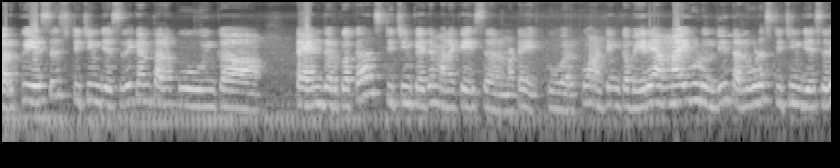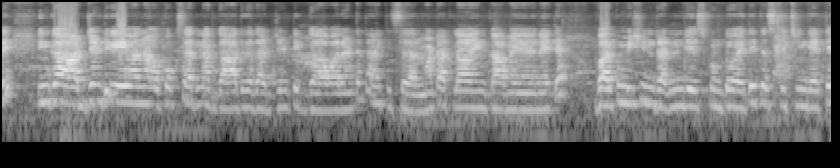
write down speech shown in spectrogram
వర్క్ చేస్తే స్టిచ్చింగ్ చేస్తుంది కానీ తనకు ఇంకా టైం దొరకక స్టిచ్చింగ్కి అయితే మనకే ఇస్తుంది అనమాట ఎక్కువ వరకు. అంటే ఇంకా వేరే అమ్మాయి కూడా ఉంది తను కూడా స్టిచ్చింగ్ చేస్తుంది. ఇంకా అర్జెంటుగా ఏమైనా ఒక్కొక్కసారి నాకు కాదు కదా అర్జెంటుగా కావాలంటే తనకి ఇస్తుంది అనమాట అట్లా ఇంకా ఆమెనైతే వర్క్ మిషన్ రన్ చేసుకుంటూ అయితే ఇట్లా స్టిచ్చింగ్ అయితే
